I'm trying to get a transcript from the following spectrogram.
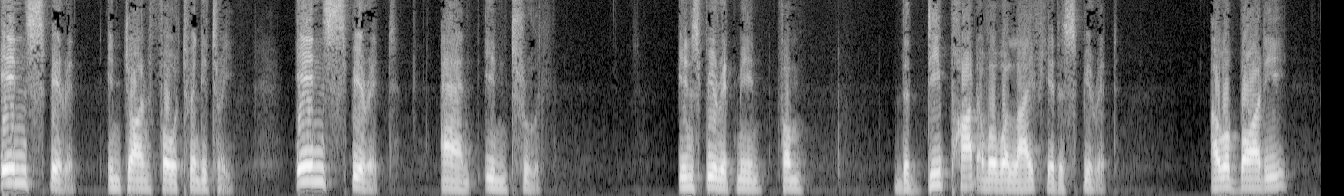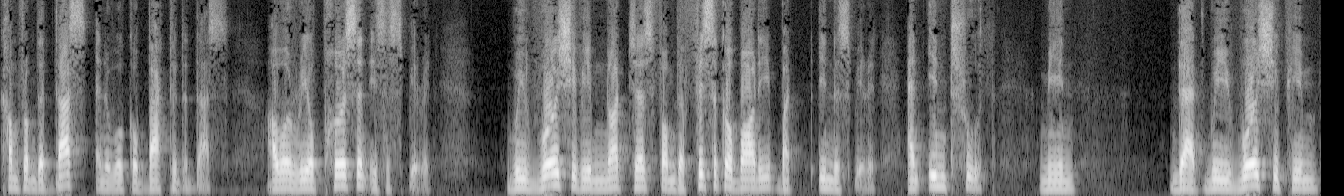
in spirit, in John 4 23. In spirit and in truth. In spirit means from the deep part of our life here, the spirit. Our body come from the dust and it will go back to the dust. Our real person is a spirit. We worship Him not just from the physical body, but in the spirit. And in truth mean that we worship Him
